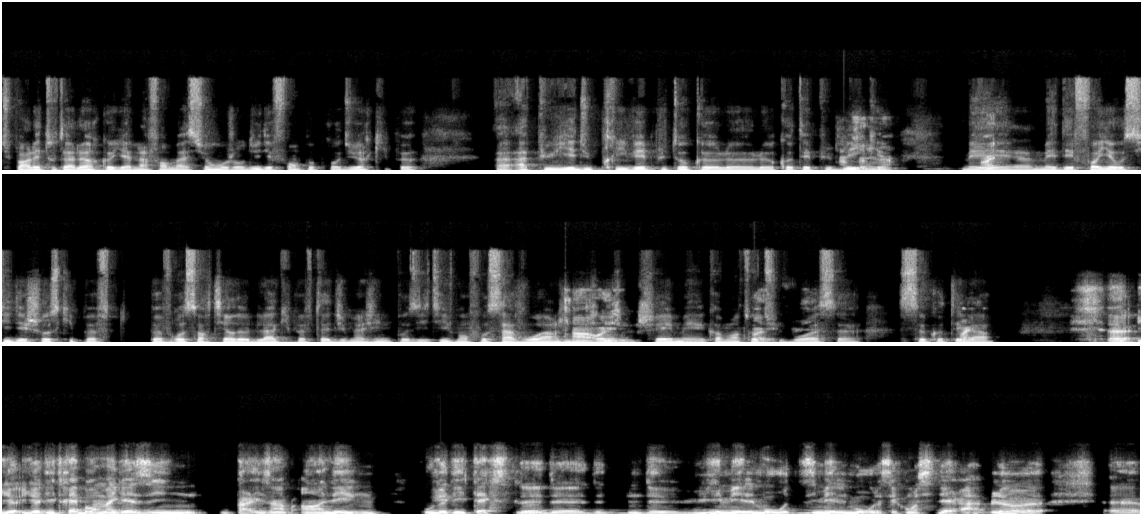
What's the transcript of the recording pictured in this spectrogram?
tu parlais tout à l'heure qu'il y a de l'information aujourd'hui, des fois on peut produire qui peut euh, appuyer du privé plutôt que le, côté public. Mais, euh, mais des fois, il y a aussi des choses qui peuvent, peuvent ressortir de là, qui peuvent être, j'imagine, positives. Bon, faut savoir, ah j'imagine, chercher, mais comment toi tu vois ce, ce côté-là? Il y, y, a des très bons magazines, par exemple, en ligne, où il y a des textes de, de, de, 8000 mots, 10 000 mots, c'est considérable. Euh,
